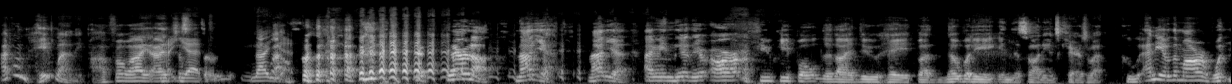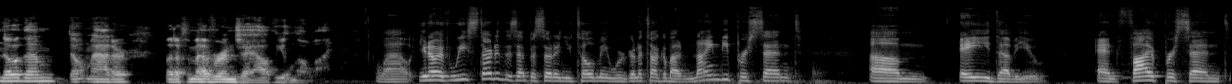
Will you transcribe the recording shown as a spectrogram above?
I don't hate Lanny Poffo. I, I Not just yet. Uh, Not well. yet. Fair enough. Not yet. Not yet. I mean, there there are a few people that I do hate, but nobody in this audience cares about who any of them are. Wouldn't know them. Don't matter. But if I'm ever in jail, you'll know why. Wow. You know, if we started this episode and you told me we're going to talk about 90% um, AEW and 5%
